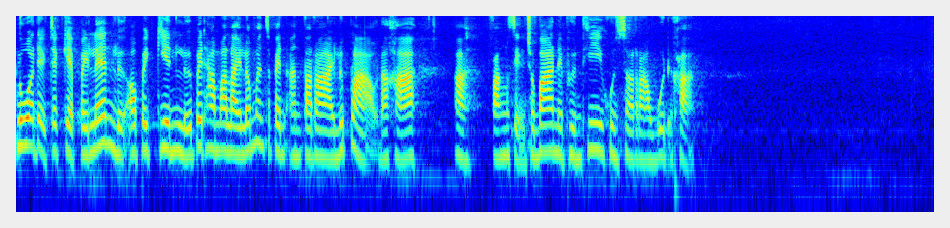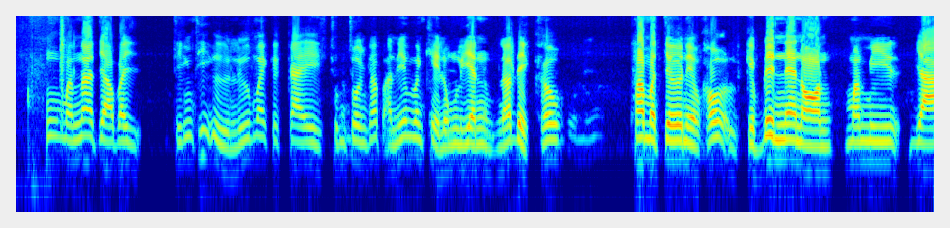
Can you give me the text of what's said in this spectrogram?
กลัวเด็กจะเก็บไปเล่นหรือเอาไปกิน หรือไปทำอะไรแล้วมันจะเป็นอันตรายหรือเปล่านะคะอะฟังเสียงชาวบ้านในพื้นที่คุณสราวุฒิค่ะ มันน่าจะเอาไปทิ้งที่อื่นหรือไม่ไกลๆชุมชนครับ อันนี้มันเขตโรงเรียนแล้วเด็กเขาถ้ามาเจอเนี่ยเขาเก็บเล่นแน่นอน มันมียา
